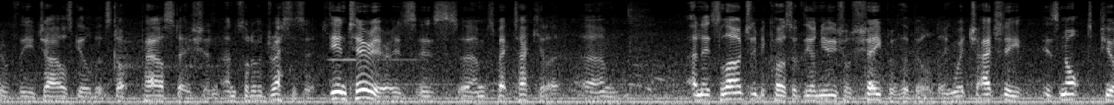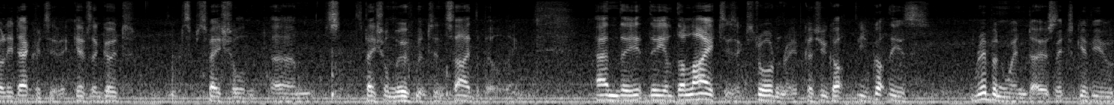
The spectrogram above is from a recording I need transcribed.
of the Giles Gilbert Scott Power Station and sort of addresses it. The interior is, is um, spectacular. Um, and it's largely because of the unusual shape of the building, which actually is not purely decorative. It gives a good spatial um, spatial movement inside the building, and the, the the light is extraordinary because you've got you've got these ribbon windows which give you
